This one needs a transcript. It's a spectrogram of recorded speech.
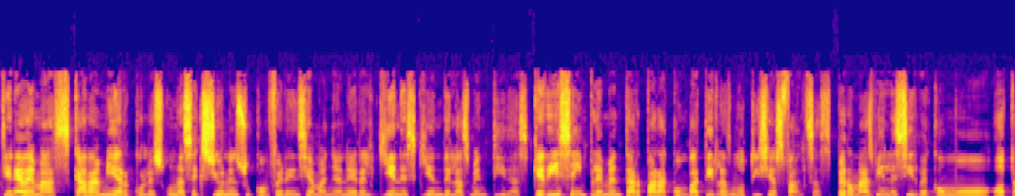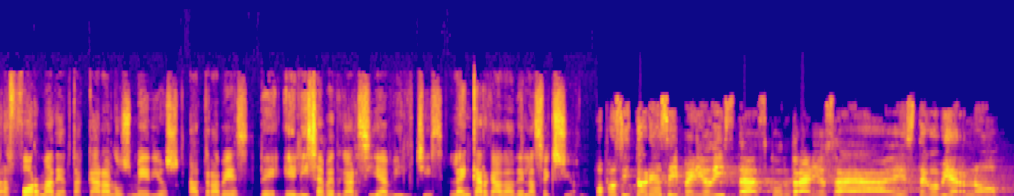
Tiene además cada miércoles una sección en su conferencia mañanera, el quién es quién de las mentiras, que dice implementar para combatir las noticias falsas, pero más bien le sirve como otra forma de atacar a los medios a través de Elizabeth García Vilchis, la encargada de la sección. Opositores y periodistas contrarios a este gobierno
